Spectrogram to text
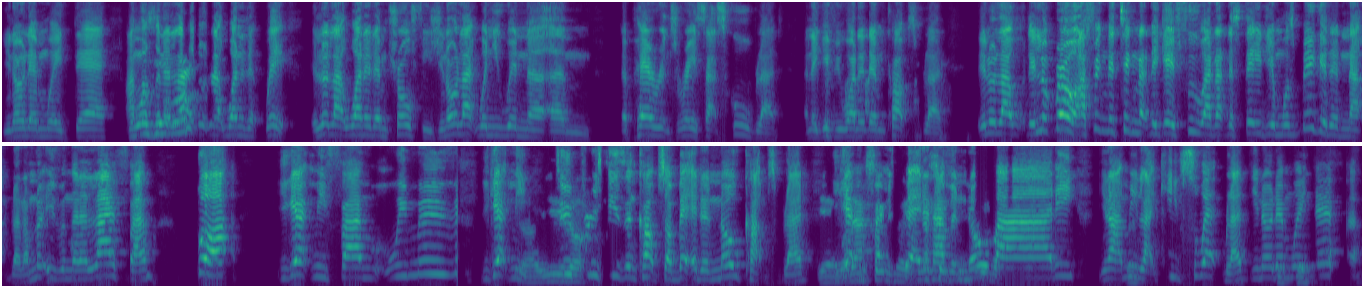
You know them way there. I'm not gonna lie, it looked like one of the wait. It looked like one of them trophies. You know, like when you win the um the parents race at school, blood and they give you one of them cups, blood. They look like they look, bro. I think the thing that they gave Fuad at the stadium was bigger than that, blood. I'm not even gonna lie, fam. But you get me, fam. We move. You get me. Uh, you Two preseason cups are better than no cups, blood. Yeah, you well, get me, fam. It's better than having nobody. You know what I mean? Like keep sweat, blood. You know them way there, fam.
